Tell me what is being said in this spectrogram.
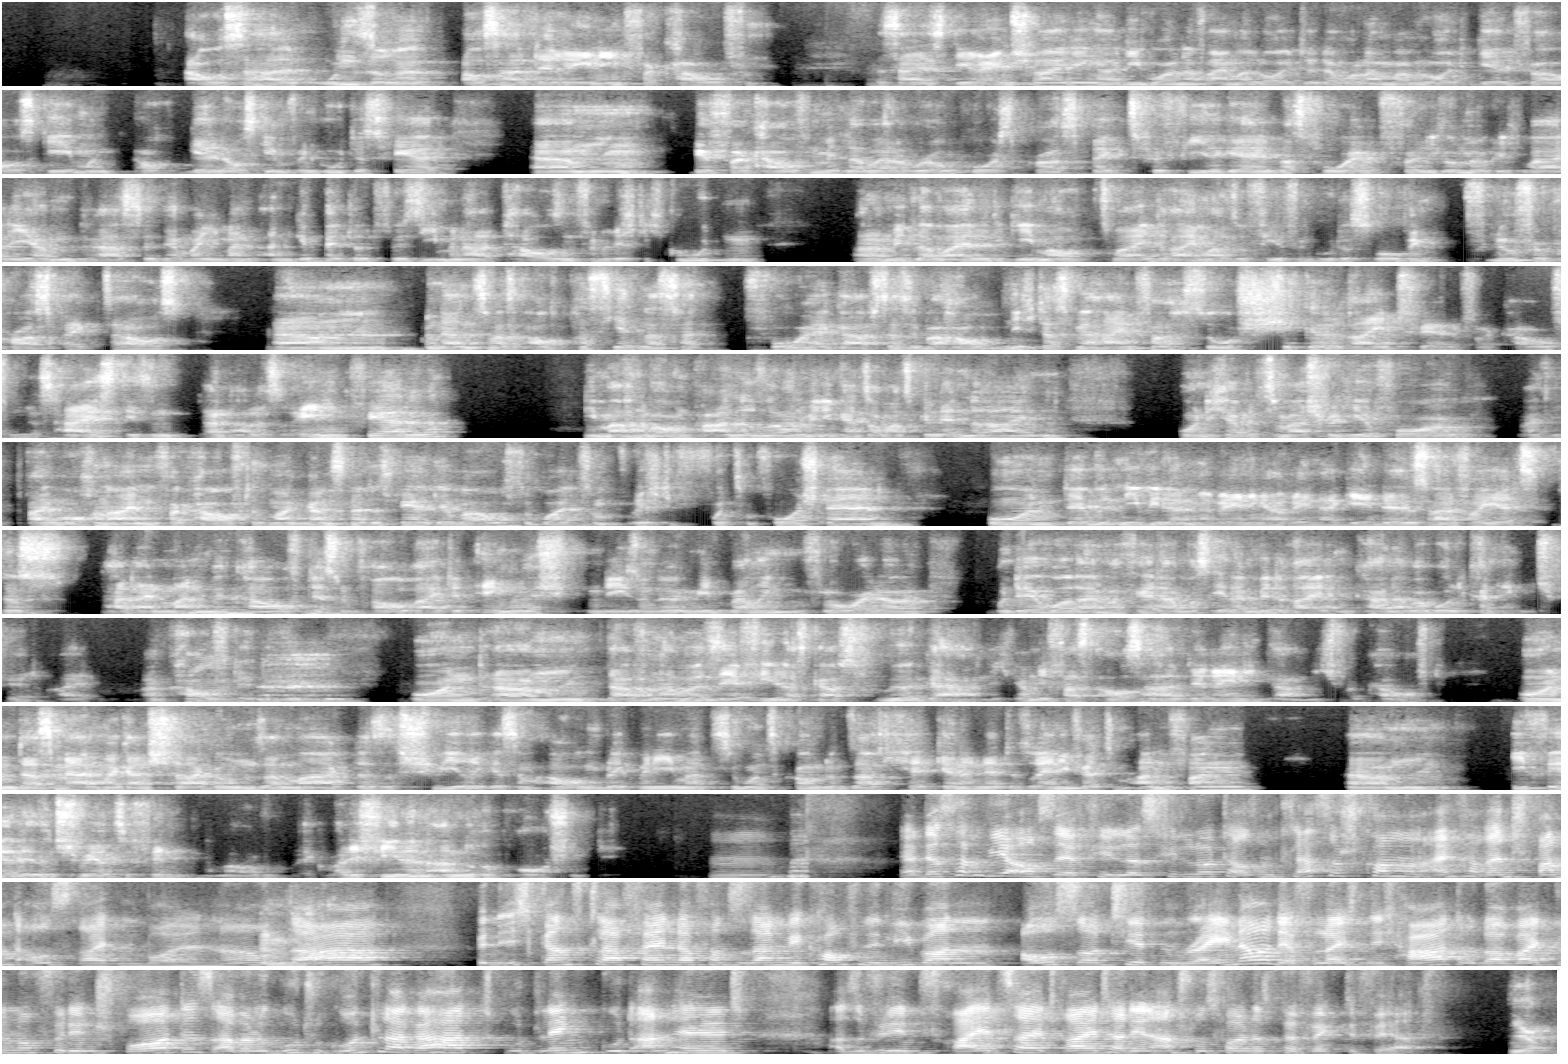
außerhalb, unsere, außerhalb der Reining verkaufen. Das heißt, die Rennschreidinger, die wollen auf einmal Leute, da wollen einmal Leute Geld für ausgeben und auch Geld ausgeben für ein gutes Pferd. Ähm, wir verkaufen mittlerweile Road Course Prospects für viel Geld, was vorher völlig unmöglich war. Die haben, da hast du ja mal jemanden angebettelt für 7.500 für einen richtig guten. Aber mittlerweile, die geben auch zwei, dreimal so viel für ein gutes Roping, nur für Prospects aus. Ähm, und dann ist was auch passiert, das hat, vorher gab es das überhaupt nicht, dass wir einfach so schicke Reitpferde verkaufen. Das heißt, die sind dann alles Trainingpferde, die machen aber auch ein paar andere Sachen, mit denen kannst du auch mal ins Gelände reiten. Und ich habe zum Beispiel hier vor weiß ich, drei Wochen einen verkauft, das war ein ganz nettes Pferd, der war auch so weit zum, richtig zum Vorstellen. Und der wird nie wieder in eine Training Arena gehen. Der ist einfach jetzt, das hat ein Mann gekauft, dessen Frau reitet Englisch und die sind irgendwie in Wellington, Florida. Und der wollte einfach Pferd haben, was er da mitreiten kann, aber wollte kein Englischpferd reiten. Dann kauft er die. Und ähm, davon haben wir sehr viel. Das gab es früher gar nicht. Wir haben die fast außerhalb der Training gar nicht verkauft. Und das merkt man ganz stark in unserem Markt, dass es schwierig ist im Augenblick, wenn jemand zu uns kommt und sagt, ich hätte gerne ein nettes Trainingpferd zum Anfangen ähm, die Pferde sind schwer zu finden im Augenblick, weil die viel in andere Branchen gehen. Mhm. Ja, das haben wir auch sehr viel, dass viele Leute aus dem Klassisch kommen und einfach entspannt ausreiten wollen. Ne? Und genau. da bin ich ganz klar Fan davon zu sagen, wir kaufen den lieber einen aussortierten Rainer, der vielleicht nicht hart oder weit genug für den Sport ist, aber eine gute Grundlage hat, gut lenkt, gut anhält. Also für den Freizeitreiter, den anspruchsvollen, das perfekte Pferd. Ja.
